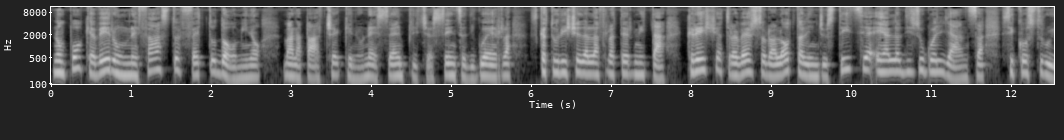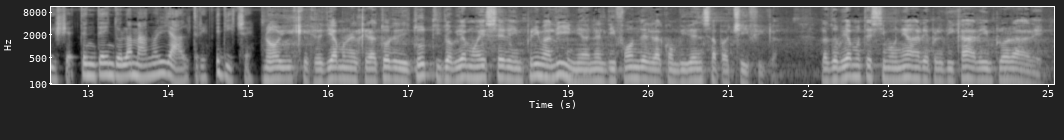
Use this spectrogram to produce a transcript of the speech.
non può che avere un nefasto effetto domino, ma la pace, che non è semplice assenza di guerra, scaturisce dalla fraternità, cresce attraverso la lotta all'ingiustizia e alla disuguaglianza, si costruisce tendendo la mano agli altri e dice Noi che crediamo nel creatore di tutti dobbiamo essere in prima linea nel diffondere la convivenza pacifica. La dobbiamo testimoniare, predicare, implorare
